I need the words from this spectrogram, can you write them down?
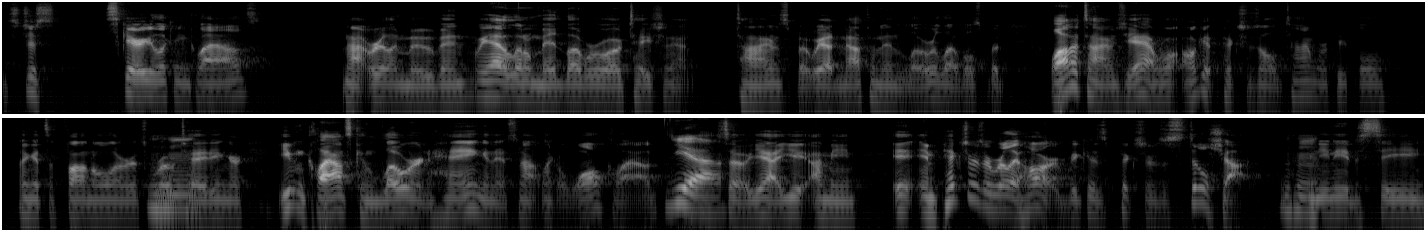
It's just scary-looking clouds, not really moving. We had a little mid-level rotation at times, but we had nothing in lower levels. But a lot of times, yeah, well, I'll get pictures all the time where people think it's a funnel or it's rotating, or even clouds can lower and hang, and it's not like a wall cloud. Yeah. So yeah, you, I mean, and pictures are really hard because pictures are still shot, and you need to see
